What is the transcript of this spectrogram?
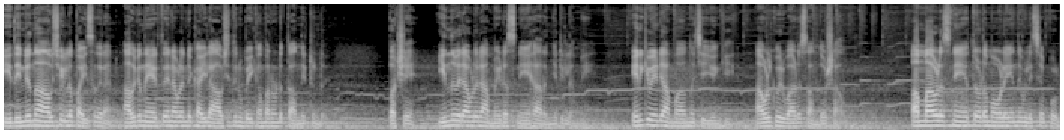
ഇതിന്റെ ഒന്നും ആവശ്യമില്ല പൈസ തരാൻ. അതൊക്കെ നേരത്തെ തന്നെ അവൾ എന്റെ കയ്യിൽ ആവശ്യത്തിന് ഉപയോഗിക്കാൻ പറഞ്ഞുകൊണ്ട് തന്നിട്ടുണ്ട്. പക്ഷേ ഇന്ന് വരെ അവളൊരു അമ്മയുടെ സ്നേഹം അറിഞ്ഞിട്ടില്ല അമ്മേ. എനിക്ക് വേണ്ടി അമ്മ ഒന്ന് ചെയ്യുമെങ്കിൽ അവൾക്ക് ഒരുപാട് സന്തോഷമാവും. അമ്മ അവളെ സ്നേഹത്തോടെ മോളെ എന്ന് വിളിച്ചപ്പോൾ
